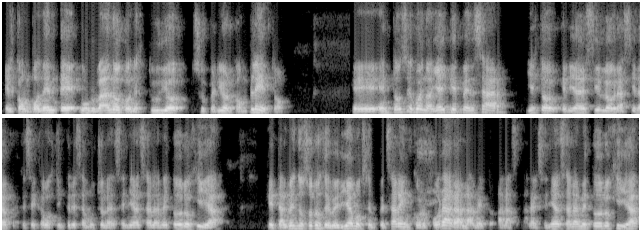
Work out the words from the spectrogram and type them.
el componente urbano con estudio superior completo. Eh, entonces, bueno, ahí hay que pensar, y esto quería decirlo, Graciela, porque sé que a vos te interesa mucho la enseñanza de la metodología, que tal vez nosotros deberíamos empezar a incorporar a la, a la enseñanza de la metodología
